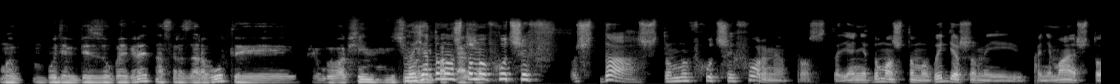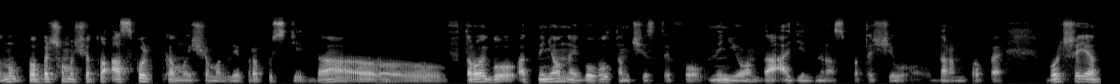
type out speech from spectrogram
мы будем без зуба играть, нас разорвут и как бы вообще Но ничего я не думал, что мы покажем. в худшей, да, что мы в худшей форме просто. Я не думал, что мы выдержим и понимаю, что, ну, по большому счету, а сколько мы еще могли пропустить, да? Второй гол, отмененный гол, там чистый фол. Миньон, да, один раз потащил ударом ПП. Больше я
